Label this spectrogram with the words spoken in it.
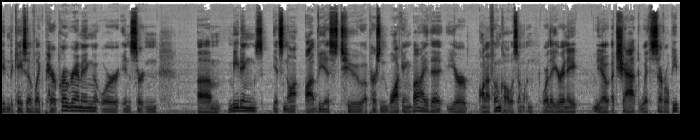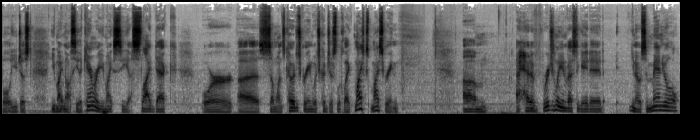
in the case of like pair programming or in certain um, meetings, it's not obvious to a person walking by that you're on a phone call with someone or that you're in a you know a chat with several people. You just you might not see the camera. You might see a slide deck or uh, someone's code screen, which could just look like my my screen. Um, I had originally investigated, you know, some manual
